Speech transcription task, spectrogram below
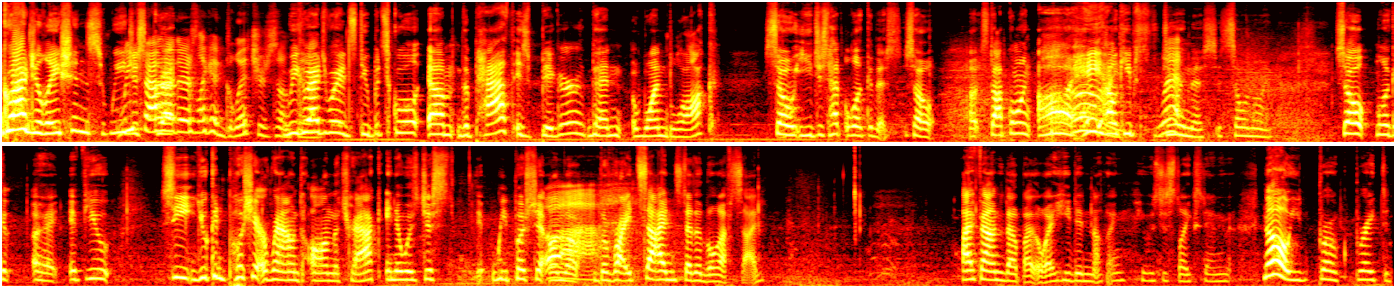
Congratulations, we, We, just found gra- out there's like a glitch or something. we graduated stupid school. Um, the path is bigger than one block, so you just have to look at this. So, uh, stop going. Oh, I Oh hate how it keeps flip. doing this. It's so annoying. So look at okay. If you see, you can push it around on the track, and it was just we pushed it on Ah. the the right side instead of the left side. I found it out by the way. He did nothing. He was just like standing there. No, you broke, braked the.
